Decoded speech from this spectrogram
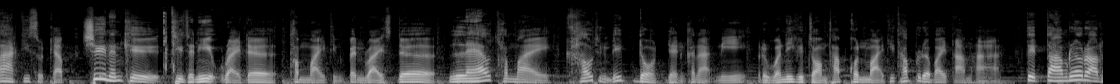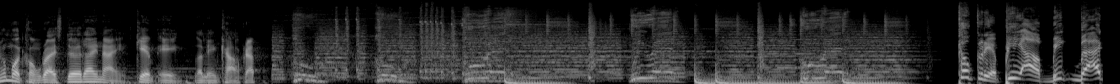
มากที่สุดครับ ชื่อนั้นคือทิจนี่ไรเดอร์ทำไมถึงเป็นไรเดอร์แล้วทำไมเขาถึงได้โดดเด่นขนาดนี้ หรือว่านี่คือจอมทัพคนใหม่ที่ทัพเรือใบตามหา ติดตามเรื่องราวทั้งหมดของไรเดอร์ได้ในเกมเองละเลงข่าวครับ ข้าวเกรียบ PR Big Bag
